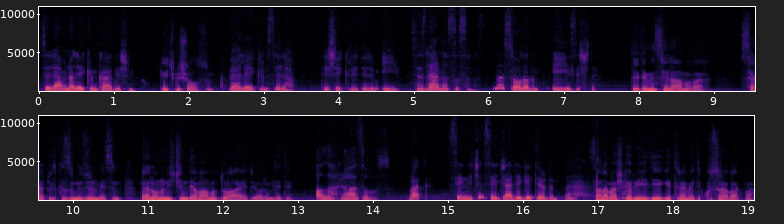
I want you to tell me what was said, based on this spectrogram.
Selamün aleyküm kardeşim. Geçmiş olsun. Ve aleyküm selam. Teşekkür ederim iyiyim. Sizler nasılsınız? Nasıl olalım? İyiyiz işte. Dedemin selamı var. Serpil kızım üzülmesin. Ben onun için devamlı dua ediyorum dedi. Allah razı olsun. Bak senin için seccade getirdim. Sana başka bir hediye getiremedik kusura bakma.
